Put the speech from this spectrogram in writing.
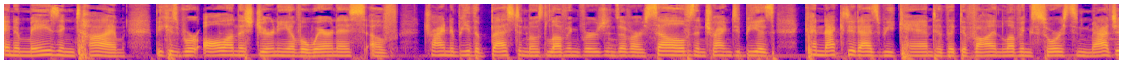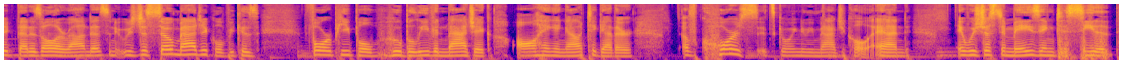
an amazing time because we're all on this journey of awareness of trying to be the best and most loving versions of ourselves and trying to be as connected as we can to the divine loving source and magic that is all around us. And it was just so magical because four people who believe in magic all hanging out together of course it's going to be magical and it was just amazing to see that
